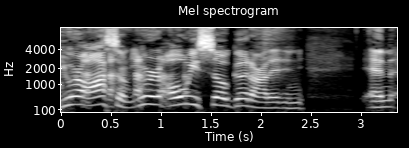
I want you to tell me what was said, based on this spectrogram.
you were awesome. You were always so good on it, and and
